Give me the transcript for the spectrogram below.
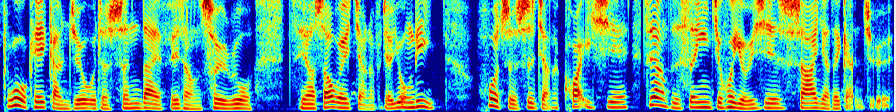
不过我可以感觉我的声带非常脆弱，只要稍微讲的比较用力，或者是讲的快一些，这样子声音就会有一些沙哑的感觉，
